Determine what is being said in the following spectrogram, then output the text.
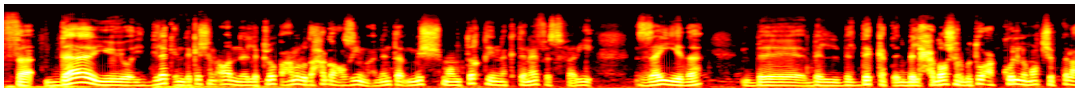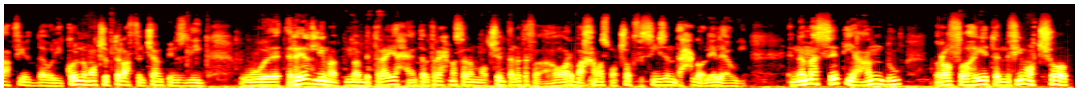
فده يدي لك indication آه إن اللي كلوب عمله ده حاجة عظيمة إن أنت مش منطقي إنك تنافس فريق زي ده بالدكة بال 11 بتوعك كل ماتش بتلعب فيه في الدوري كل ماتش بتلعب في الشامبيونز ليج و rarely ما بتريح يعني انت بتريح مثلا ماتشين ثلاثة أو أربع خمس ماتشات في ال season ده حاجة قليلة قوي إنما السيتي عنده رفاهية إن في ماتشات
